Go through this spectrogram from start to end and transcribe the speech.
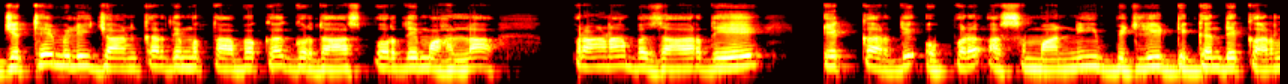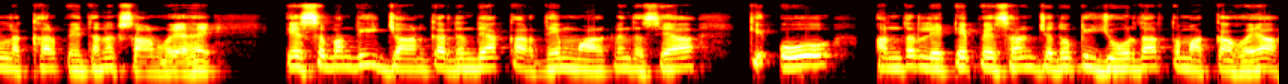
ਜਿੱਥੇ ਮਿਲੀ ਜਾਣਕਾਰੀ ਦੇ ਮੁਤਾਬਕ ਗੁਰਦਾਸਪੁਰ ਦੇ ਮਹੱਲਾ ਪੁਰਾਣਾ ਬਾਜ਼ਾਰ ਦੇ ਇੱਕ ਘਰ ਦੇ ਉੱਪਰ ਅਸਮਾਨੀ ਬਿਜਲੀ ਡਿੱਗਣ ਦੇ ਕਾਰਨ ਲੱਖਾਂ ਰੁਪਏ ਦਾ ਨੁਕਸਾਨ ਹੋਇਆ ਹੈ। ਇਸ ਸੰਬੰਧੀ ਜਾਣਕਾਰੀ ਦਿੰਦਿਆਂ ਘਰ ਦੇ ਮਾਲਕ ਨੇ ਦੱਸਿਆ ਕਿ ਉਹ ਅੰਦਰ ਲੇਟੇ ਪਏ ਸਨ ਜਦੋਂ ਕਿ ਜ਼ੋਰਦਾਰ ਧਮਾਕਾ ਹੋਇਆ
